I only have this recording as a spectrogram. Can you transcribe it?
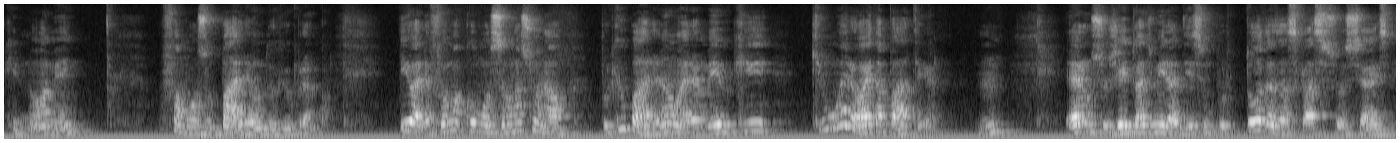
Que nome, hein? O famoso Barão do Rio Branco. E olha, foi uma comoção nacional porque o Barão era meio que, que um herói da pátria. Hum? Era um sujeito admiradíssimo por todas as classes sociais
